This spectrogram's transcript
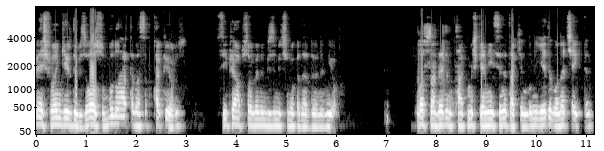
5 won girdi bize. Olsun. Bunu artı basıp takıyoruz. CPU absorbenin bizim için o kadar da önemi yok. Dostlar dedim takmışken iyisini takayım. Bunu 7 won'a çektim.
